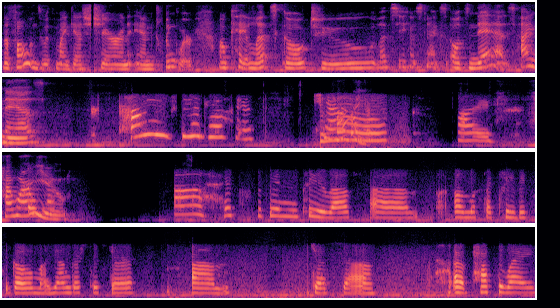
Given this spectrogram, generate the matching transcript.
the phones with my guest Sharon Anne Klingler. Okay, let's go to, let's see who's next. Oh, it's Naz. Hi, Naz. Hi, Sandra. It's Sharon. Hi. How are you? Uh, it's been pretty rough. Um, almost like three weeks ago, my younger sister um, just uh, uh, passed away,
